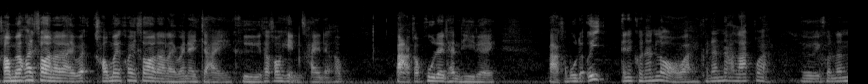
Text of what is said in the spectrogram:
เขาไม่ค่อยซ่อนอะไรไว้เขาไม่ค่อยซ่อนอะไรไว้ในใจ คือถ้าเขาเห็นใครนะครับ ปากก็พูดได้ทันทีเลย ปากเขาพูดว่าเอ้ยไอ้นี่คนนั้นหล่อว่ะคนนั้นน่ารักว่ะเออคนนั้น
